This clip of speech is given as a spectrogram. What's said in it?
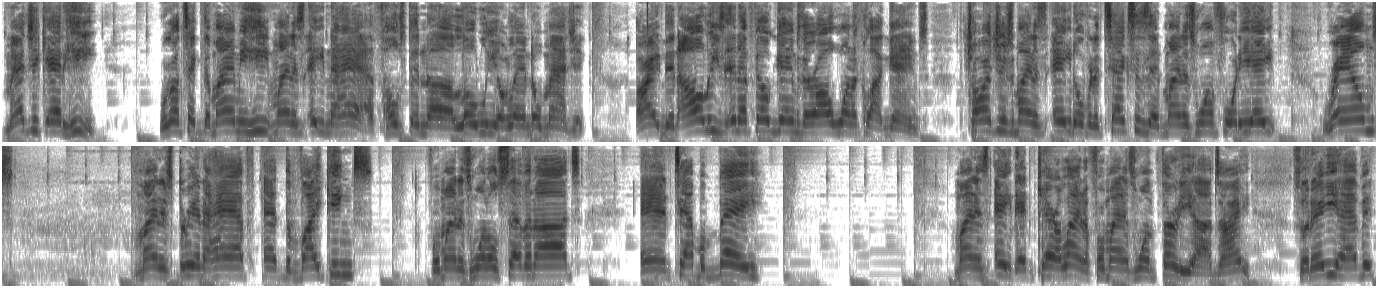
Magic at Heat. We're gonna take the Miami Heat minus eight and a half, hosting uh, lowly Orlando Magic. All right, then all these NFL games, they're all one o'clock games. Chargers minus eight over the Texans at minus 148. Rams minus three and a half at the Vikings for minus 107 odds. And Tampa Bay minus eight at Carolina for minus 130 odds. All right. So there you have it.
